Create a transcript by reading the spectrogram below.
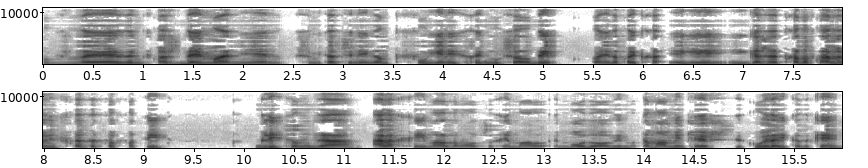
וזה מפגש די מעניין, שמצד שני גם פוגיני ישחק מול שרדי. ואני דווקא איתך, אגש איתך דווקא על הנבחרת הצרפתית, בלי צונגה, על החימר, למרות שחימר הם מאוד אוהבים, אתה מאמין שיש סיכוי לאיטלקים?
